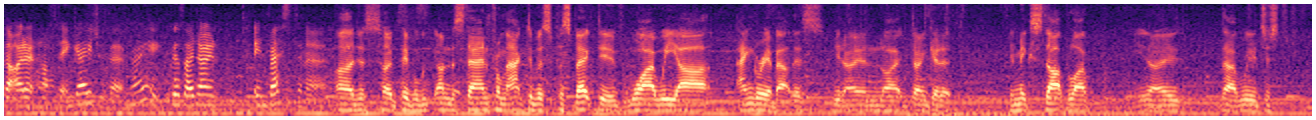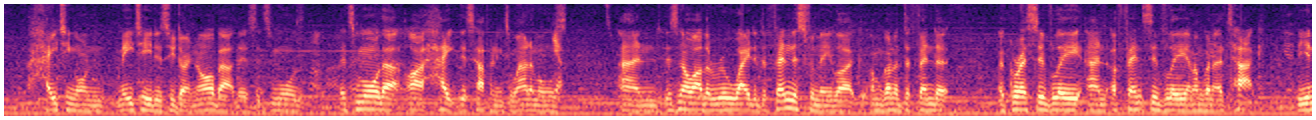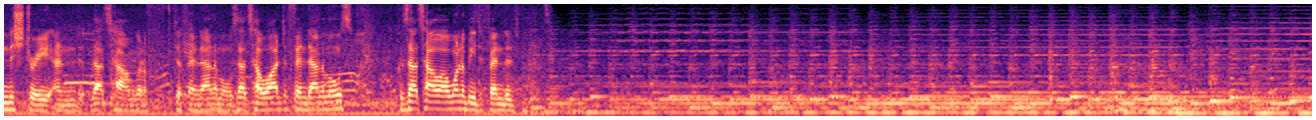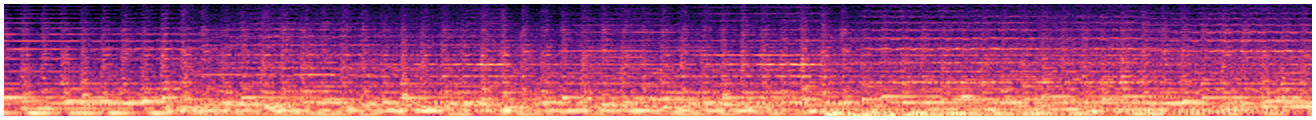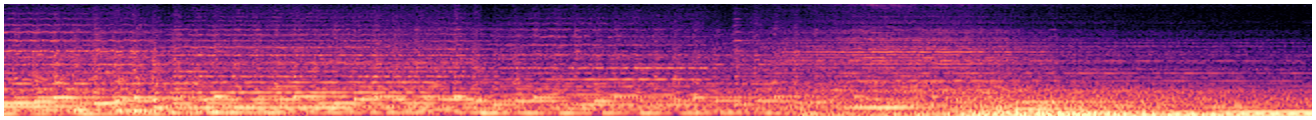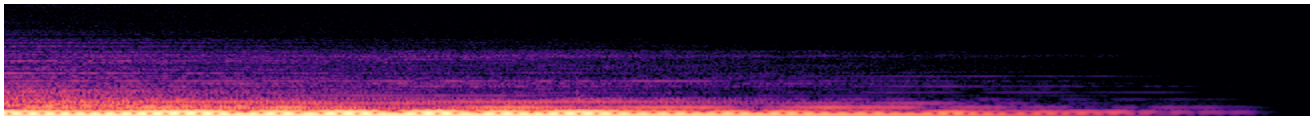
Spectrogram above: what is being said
that I don't have to engage with it, right? Because I don't invest in it. I just hope people understand from activist perspective why we are angry about this, you know, and like don't get it mixed up like, you know, that we're just hating on meat eaters who don't know about this. It's more, it's more that I hate this happening to animals, Yeah. and there's no other real way to defend this for me. Like I'm going to defend it aggressively and offensively, and I'm going to attack the industry, and that's how I'm going to defend animals. That's how I defend animals, because that's how I want to be defended.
